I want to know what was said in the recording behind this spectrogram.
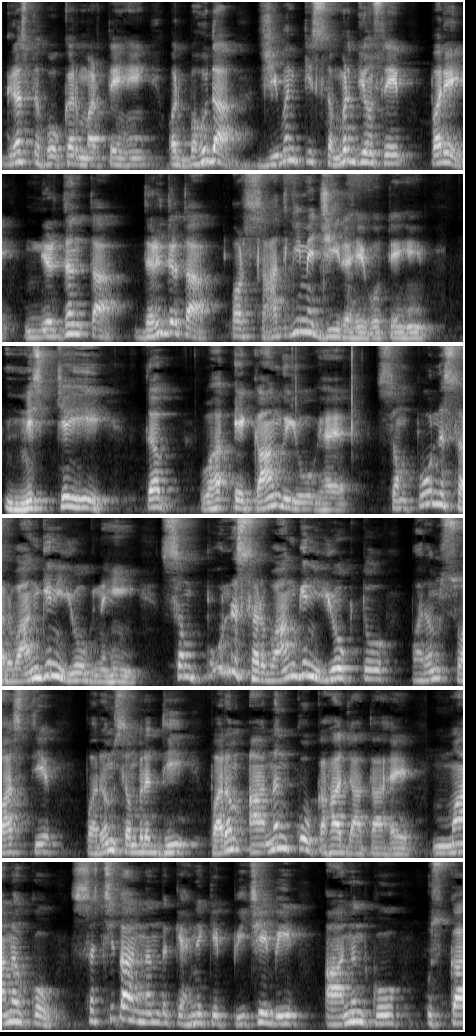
ग्रस्त होकर मरते हैं और बहुधा जीवन की समृद्धियों से परे निर्धनता, दरिद्रता और सादगी में जी रहे होते हैं। निश्चय ही तब वह एकांग योग है। संपूर्ण सर्वांगीण योग नहीं, संपूर्ण सर्वांगीण योग तो परम स्वास्थ्य परम समृद्धि, परम आनंद को कहा जाता है। मानव को सच्चिदानंद कहने के पीछे भी आनंद को उसका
